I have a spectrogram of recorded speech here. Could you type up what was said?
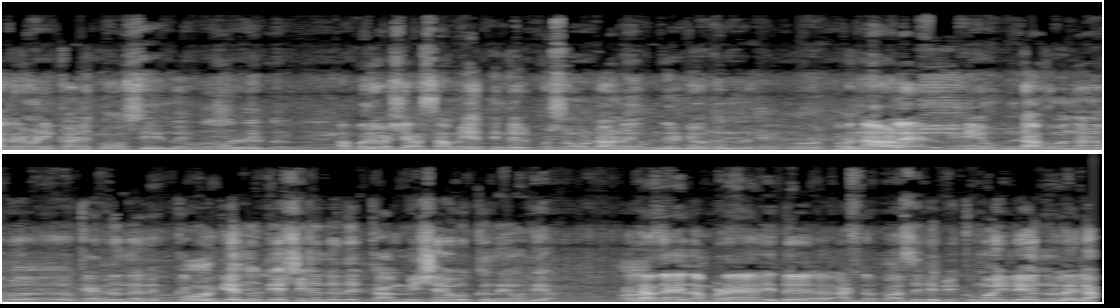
നാലര മണിക്കാണ് ക്ലോസ് ചെയ്യുന്നത്. അപ്പോൾ പക്ഷേ ആ സമയത്തിന്റെ ഒരു പ്രശ്നം കൊണ്ടാണ് നീട്ടി വെക്കുന്നത് അപ്പൊ നാളെ വിധി ഉണ്ടാകുമെന്നാണ് കരുതുന്നത്. വിധി എന്ന് ഉദ്ദേശിക്കുന്നത് കമ്മീഷനെ വെക്കുന്നതിന് വേണ്ടിയാണ് അല്ലാതെ നമ്മുടെ ഇത് അണ്ടർപാസ് ലഭിക്കുമോ ഇല്ലയോ എന്നുള്ളതല്ല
